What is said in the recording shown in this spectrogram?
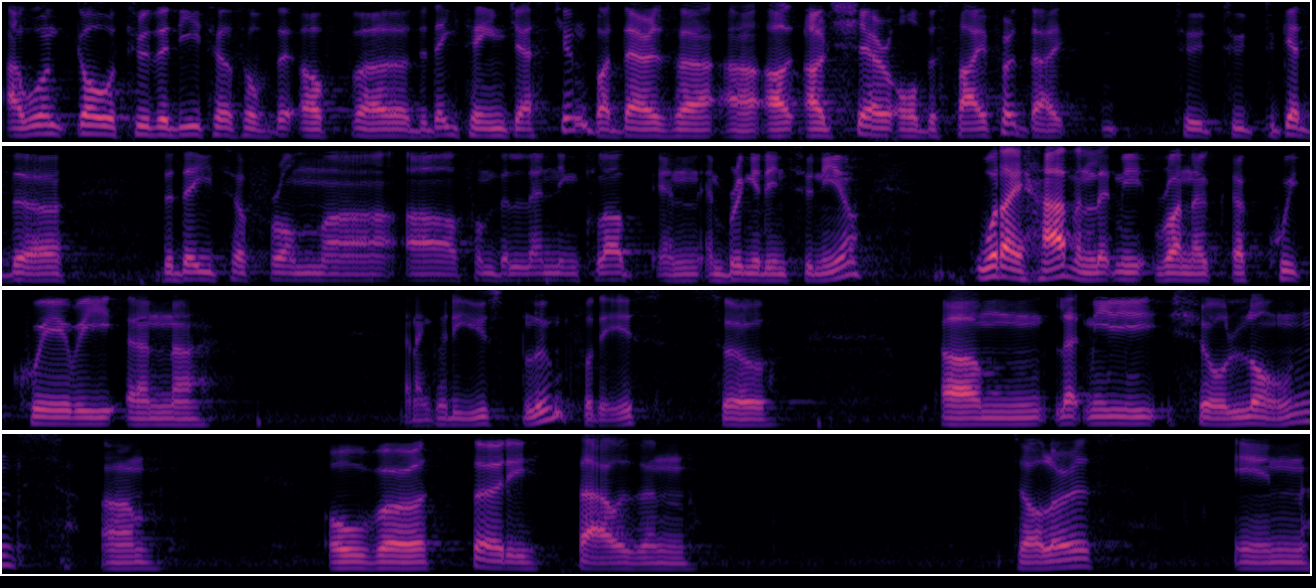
I won't go through the details of the, of, uh, the data ingestion, but there's I'll, I'll share all the Cypher that to, to, to get the, the data from, uh, uh, from the lending club and, and bring it into Neo. What I have, and let me run a, a quick query, and, uh, and I'm going to use Bloom for this. So um, let me show loans um, over $30,000 in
